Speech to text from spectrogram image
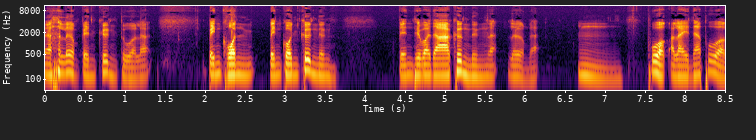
นะเริ่มเป็นครึ่งตัวแล้ว เป็นคนเป็นคนครึ่งหนึ่งเป็นเทวดาครึ่งหนึ่งละเริ่มแล้วอืม พวกอะไรนะ พวก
